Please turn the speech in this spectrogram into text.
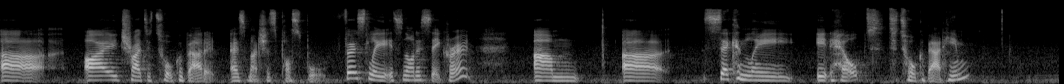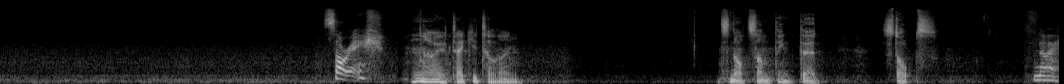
uh, I try to talk about it as much as possible. Firstly, it's not a secret. Um, uh, secondly, it helped to talk about him. Sorry. No, take your time. It's not something that stops. No.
